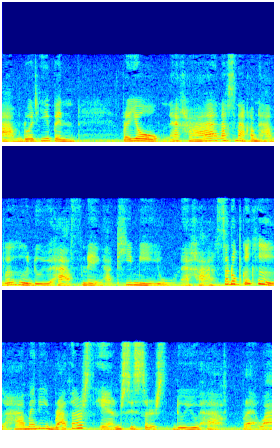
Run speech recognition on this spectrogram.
ตามด้วยที่เป็น ประโยคนะคะ ลักษณะคำถามก็คือ do you have นั่นเองค่ะ ที่มีอยู่นะคะ สรุปก็คือ how many brothers and sisters do you have แปลว่า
